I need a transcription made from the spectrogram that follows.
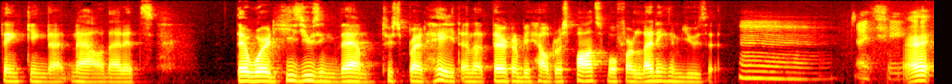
thinking that now that it's they're worried he's using them to spread hate and that they're going to be held responsible for letting him use it. Mm, I see. Right?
